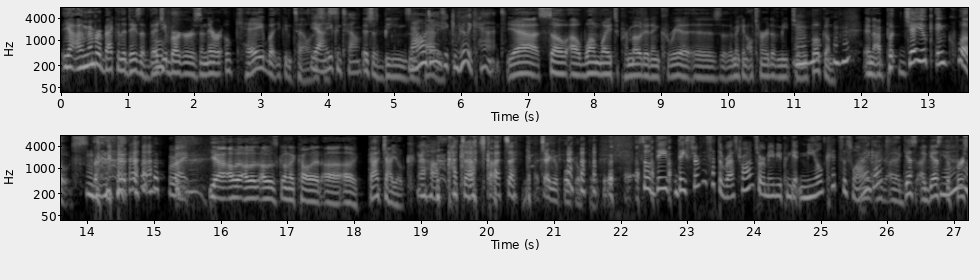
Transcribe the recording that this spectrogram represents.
Yeah, I remember back in the days of veggie burgers, and they were okay, but you can tell. Yeah, you just- can tell. It's just beans. Nowadays, you can, really can't. Yeah, so uh, one way to promote it in Korea is they're making alternative meat Mm-hmm, jeyuk and I put jeyuk in quotes. Right. Yeah, I, wa- I was I was gonna call it uh, uh, gachayuk. Uh-huh. Gacha, gacha. So they they serve this at the restaurants, or maybe you can get meal kits as well. I, guess. I, guess I guess the first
